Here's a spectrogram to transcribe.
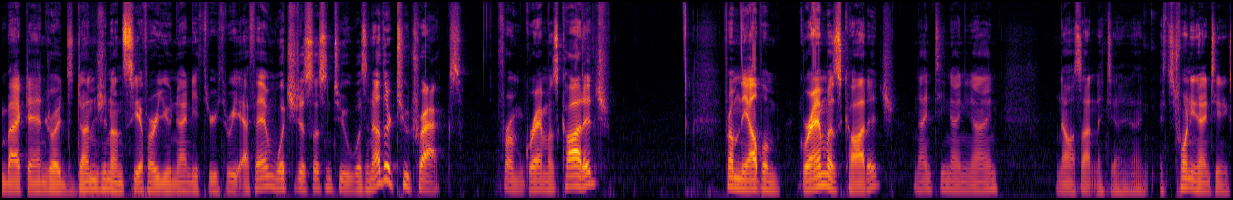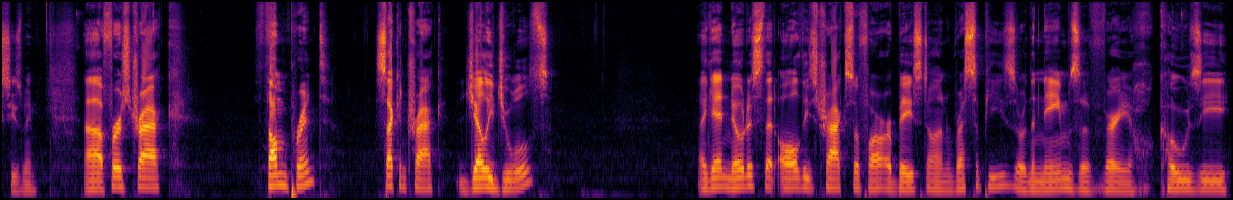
Welcome back to Android's Dungeon on CFRU 93.3 FM. What you just listened to was another two tracks from Grandma's Cottage from the album Grandma's Cottage, 1999. No, it's not 1999. It's 2019, excuse me. Uh, first track, Thumbprint. Second track, Jelly Jewels. Again, notice that all these tracks so far are based on recipes or the names of very cozy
